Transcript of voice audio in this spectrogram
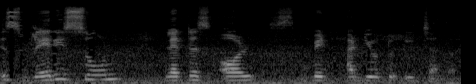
is very soon. Let us all bid adieu to each other.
